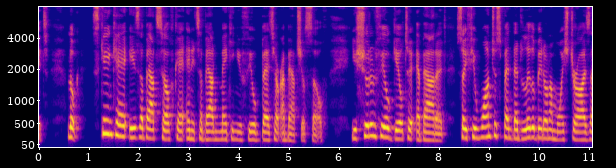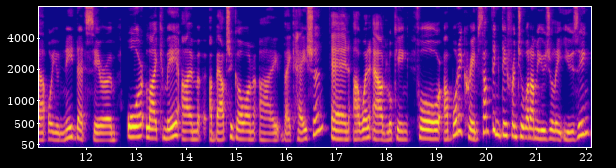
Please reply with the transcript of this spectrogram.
it. Look, skincare is about self care and it's about making you feel better about yourself. You shouldn't feel guilty about it. So if you want to spend that little bit on a moisturizer or you need that serum, or like me, I'm about to go on a vacation and I went out looking for a body cream, something different to what I'm usually using,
